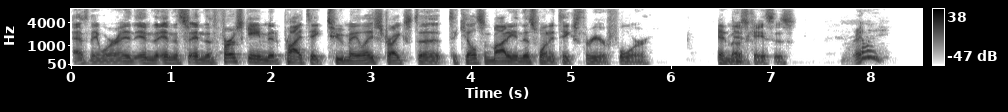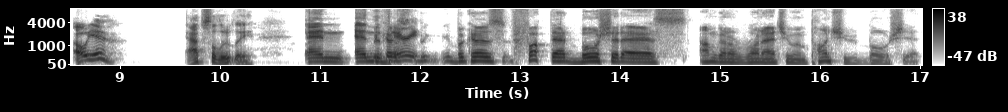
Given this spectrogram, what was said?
as they were in in the in the, in the first game. It'd probably take two melee strikes to to kill somebody. In this one, it takes three or four in most cases. Really? Oh yeah, absolutely. And and the because, very because fuck that bullshit ass. I'm gonna run at you and punch you bullshit.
